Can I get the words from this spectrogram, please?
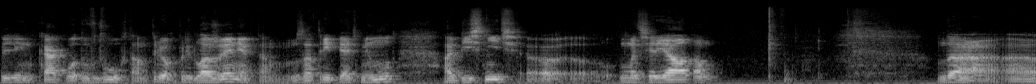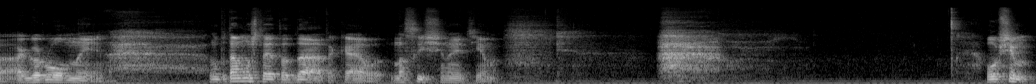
блин, как вот в двух, там, трех предложениях, там, за 3-5 минут объяснить э, материал, там, да, огромный. Ну, потому что это, да, такая вот насыщенная тема. В общем,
